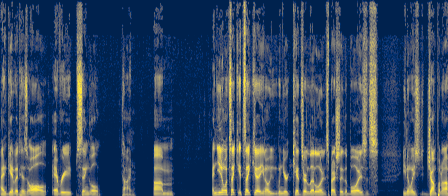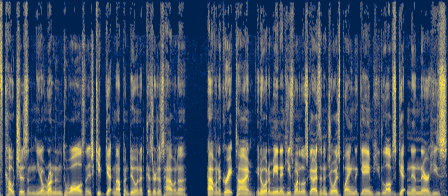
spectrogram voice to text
and give it his all every single time. Um, and you know, it's like it's like uh, you know when your kids are little, and especially the boys, it's you know he's jumping off couches and you know running into walls, and they just keep getting up and doing it because they're just having a having a great time. You know what I mean? And he's one of those guys that enjoys playing the game. He loves getting in there. He's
